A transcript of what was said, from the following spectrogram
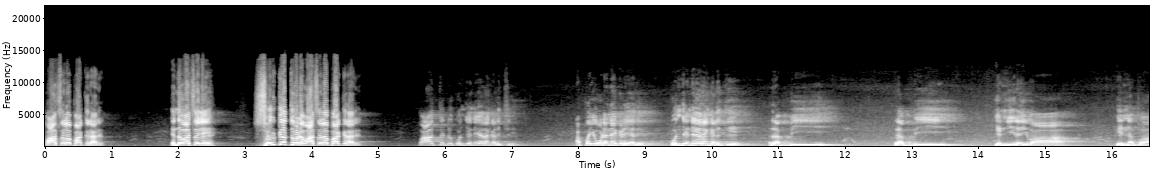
வாசலை பார்க்குறாரு. எந்த வாசல்? சொர்க்கத்தோட வாசலை பார்க்குறாரு. பார்த்துட்டு கொஞ்சம் நேரம் கழிச்சு அப்பையும் உடனே கிடையாது. கொஞ்ச நேரம் கழிச்சு ரப்பி ரப்பி என் இறைவா என்னப்பா?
